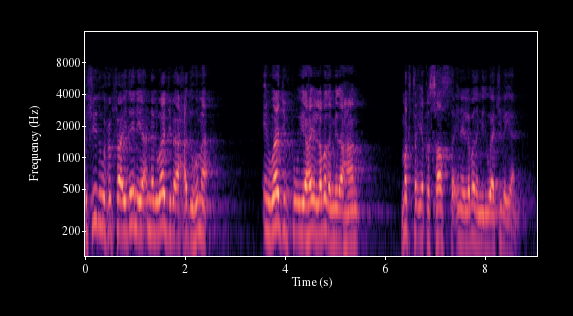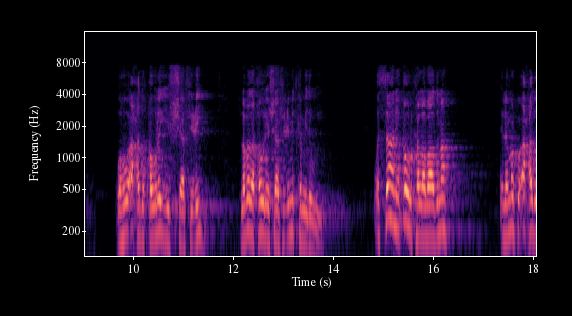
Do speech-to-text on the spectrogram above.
yufiidu wuxuu faa'iideynaya ana alwaajiba axaduhuma in waajibku uu yahay labada mid ahaan magta iyo qisaasta inay labada mid waajibayaan. Wa huwa axadu qowlayi shaaficiy labada qowl ee shaafici mid ka mida weeye waathaani qowlka labaadna ila markuu axadu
